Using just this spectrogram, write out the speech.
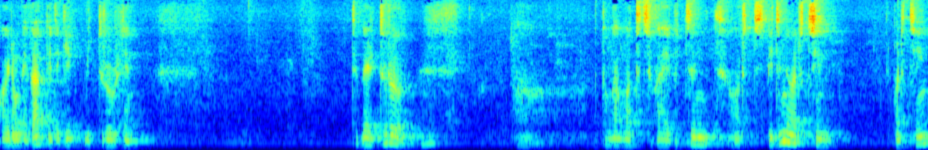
хоёрын байгааг гэдгийг мэдрүүлэн. Тэгэл түр тунгаан модцгай бидэнд бидний орчин орчин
